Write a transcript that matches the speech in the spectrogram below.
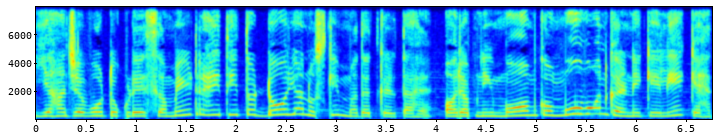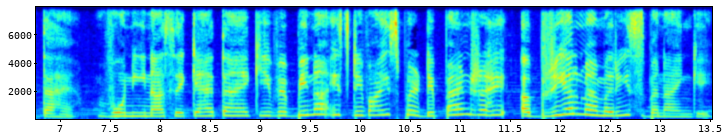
यहाँ जब वो टुकड़े समेट रही थी तो डोरियन उसकी मदद करता है और अपनी मॉम को मूव ऑन करने के लिए कहता है। वो नीना से कहता है कि वे बिना इस डिवाइस पर डिपेंड रहे अब रियल मेमोरीज बनाएँगे।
